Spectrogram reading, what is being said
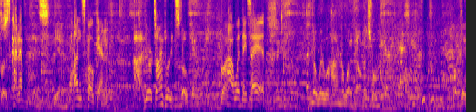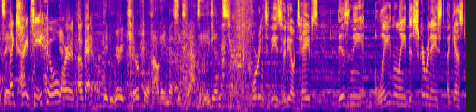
Just person. kind of Yeah, unspoken. uh, there are times when it's spoken, but How would they say it? there's no way we're hiring a white male in this role. They say Like straight to you, or okay? They'd be very careful how they message that to agents. According to these videotapes, Disney blatantly discriminates against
